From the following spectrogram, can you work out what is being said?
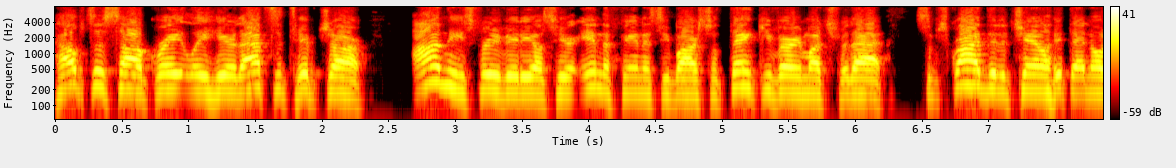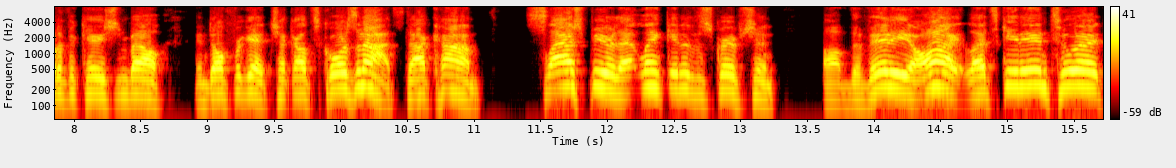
helps us out greatly here. That's the tip jar on these free videos here in the Fantasy Bar. So thank you very much for that. Subscribe to the channel, hit that notification bell, and don't forget, check out scoresandodds.com slash beer. That link in the description of the video. All right, let's get into it.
